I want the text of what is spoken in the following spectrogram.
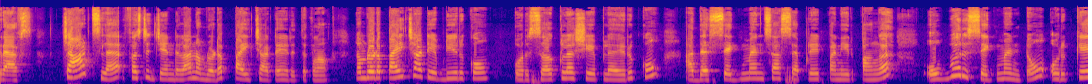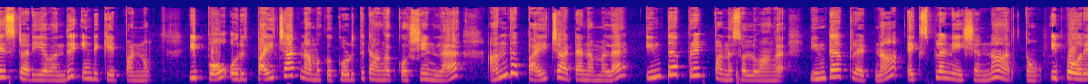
கிராஃப்ஸ் சார்ட்ஸில் ஃபஸ்ட்டு ஜென்ரலாக நம்மளோட பை சார்ட்டை எடுத்துக்கலாம். நம்மளோட பை சார்ட் எப்படி இருக்கும்? ஒரு சர்க்குலர் ஷேப்பில் இருக்கும். அதை செக்மெண்ட்ஸாக செப்பரேட் பண்ணியிருப்பாங்க. ஒவ்வொரு செக்மெண்ட்டும் ஒரு கேஸ் ஸ்டடியை வந்து இண்டிகேட் பண்ணும். இப்போது ஒரு பை சார்ட் நமக்கு கொடுத்துட்டாங்க கொஷினில் அந்த பை சார்ட்டை நம்மளை இன்டர்பிரேட் பண்ண சொல்லுவாங்க இன்டர்பிரேட்னா எக்ஸ்பிளனேஷன்னு அர்த்தம் இப்போ ஒரு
